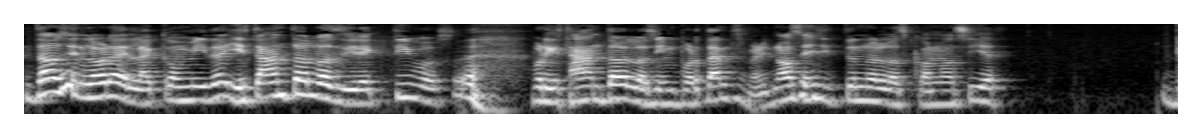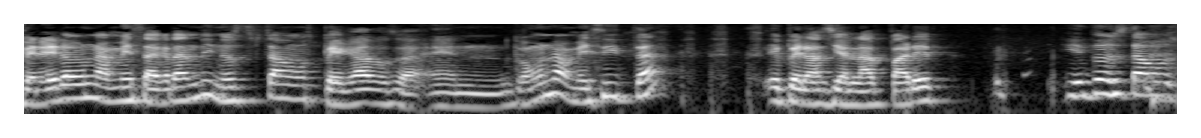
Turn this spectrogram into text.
Estábamos en la hora de la comida y estaban todos los directivos. Porque estaban todos los importantes, pero no sé si tú no los conocías. Pero era una mesa grande y nosotros estábamos pegados a- en como una mesita, eh, pero hacia la pared. Y entonces estábamos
